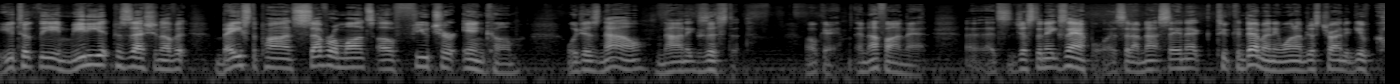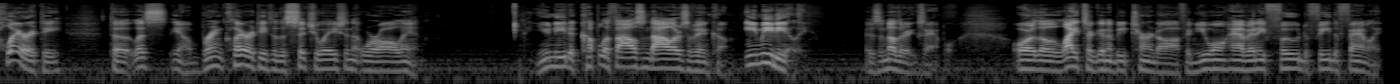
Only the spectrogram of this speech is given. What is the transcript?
you took the immediate possession of it based upon several months of future income, which is now non existent. Okay, enough on that. Uh, that's just an example. I said I'm not saying that to condemn anyone. I'm just trying to give clarity to let's you know bring clarity to the situation that we're all in. You need a couple of thousand dollars of income immediately is another example. Or the lights are going to be turned off and you won't have any food to feed the family.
